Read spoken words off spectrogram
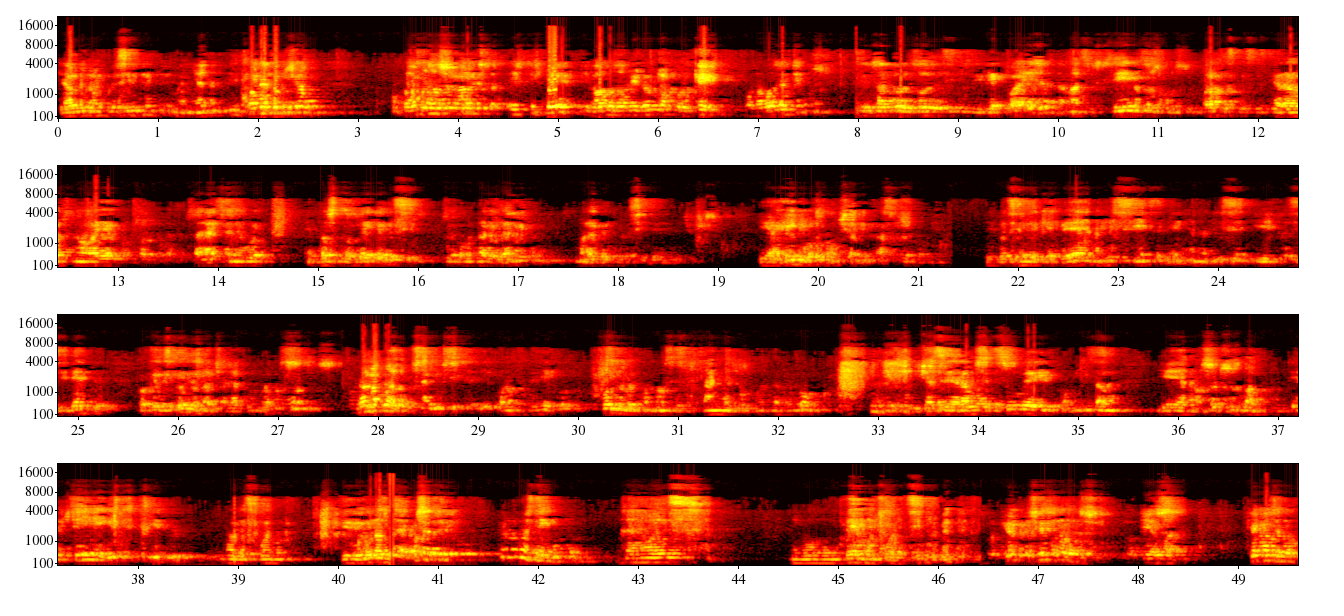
Que hable con el presidente que mañana ¿Cuál es la opción? Vamos a cerrar esta, este IP y vamos a abrir otra. ¿Por qué? ¿Por la voz de Chicos? Usando eso le decimos directo a ella, nada más, sí, nosotros somos los culpables que estos tirados no vaya a control, o sea, a ese nivel. Entonces, lo que hay que decir, es recomendar el daño para que el presidente, y ahí vos el caso, recomiendo. El presidente que vean, ahí sí, se analice, y el presidente, porque después nos va a echar la culpa a nosotros. No, no, bueno, o sea, yo sí te digo, lo que te digo, vos no reconoces el daño, yo cuenta de poco. Y ya se hará, se sube y comienza, y a nosotros nos vamos a puntear. Sí, sí, no les cuento. Y de unas cosas, pero no es ningún, o sea, no es ningún tema, pues, simplemente. Porque el presidente no es lo que ya. ¿Qué más se lo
